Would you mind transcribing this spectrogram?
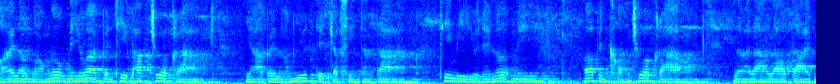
ขอให้เรามองโลกนี้ว่าเป็นที่พักชั่วคราว อย่าไปหลงยึดติดกับสิ่งต่างๆ ที่มีอยู่ในโลกนี้ เพราะเป็นของชั่วคราวเวลาเราตายไป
